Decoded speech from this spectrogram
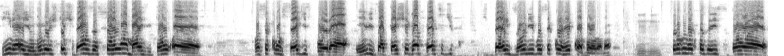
Sim, né? E o número de touchdowns é só um a mais. Então, é, você consegue explorar eles até chegar perto de, de da endzone e você correr com a bola, né? Uhum. Você não consegue fazer isso. Então, é,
